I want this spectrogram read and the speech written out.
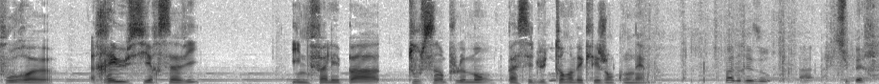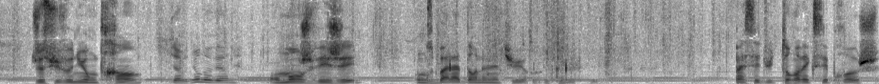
pour euh, réussir sa vie, il ne fallait pas tout simplement passer du temps avec les gens qu'on aime? Pas de réseau. Ah, Super. Je suis venu en train, Bienvenue en Auvergne. on mange végé, on se balade dans la nature. Passer du temps avec ses proches,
